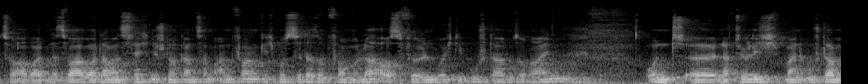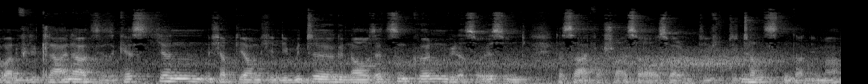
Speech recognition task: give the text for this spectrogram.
zu arbeiten. Das war aber damals technisch noch ganz am Anfang. Ich musste da so ein Formular ausfüllen, wo ich die Buchstaben so rein. Und äh, natürlich, meine Buchstaben waren viel kleiner als diese Kästchen. Ich habe die auch nicht in die Mitte genau setzen können, wie das so ist. Und das sah einfach scheiße aus, weil die, die tanzten dann immer.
